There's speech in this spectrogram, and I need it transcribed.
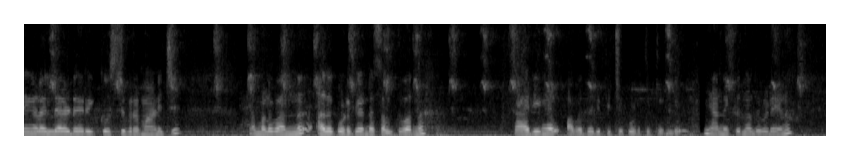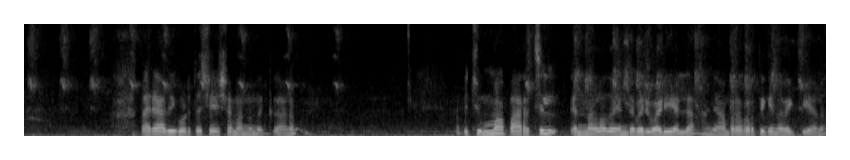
നിങ്ങളെല്ലാവരുടെയും റിക്വസ്റ്റ് പ്രമാണിച്ച് നമ്മൾ വന്ന് അത് കൊടുക്കേണ്ട സ്ഥലത്ത് വന്ന് കാര്യങ്ങൾ അവതരിപ്പിച്ച് കൊടുത്തിട്ടുണ്ട്. ഞാൻ നിൽക്കുന്നത് ഇവിടെയാണ്. പരാതി കൊടുത്ത ശേഷം വന്ന് നിൽക്കുകയാണ്. അപ്പം ചുമ്മാ പറച്ചിൽ എന്നുള്ളത് എന്റെ പരിപാടിയല്ല. ഞാൻ പ്രവർത്തിക്കുന്ന വ്യക്തിയാണ്.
